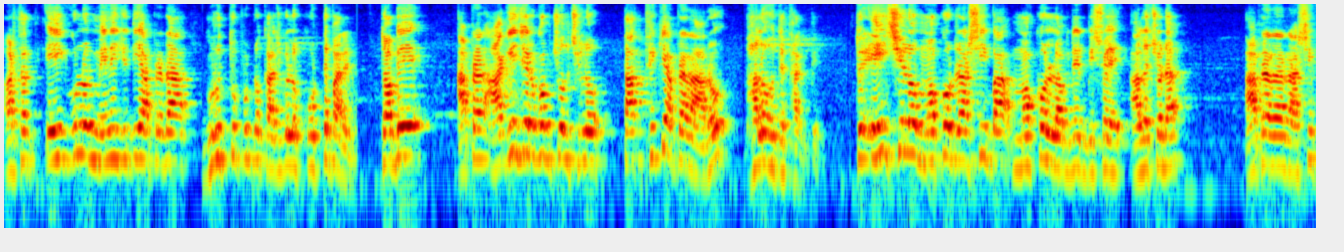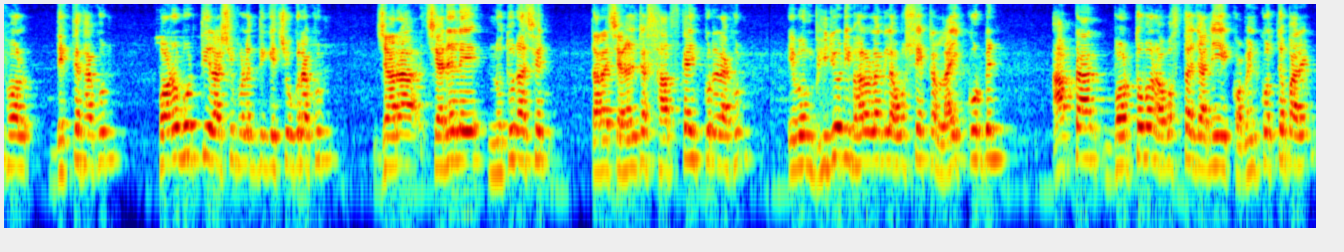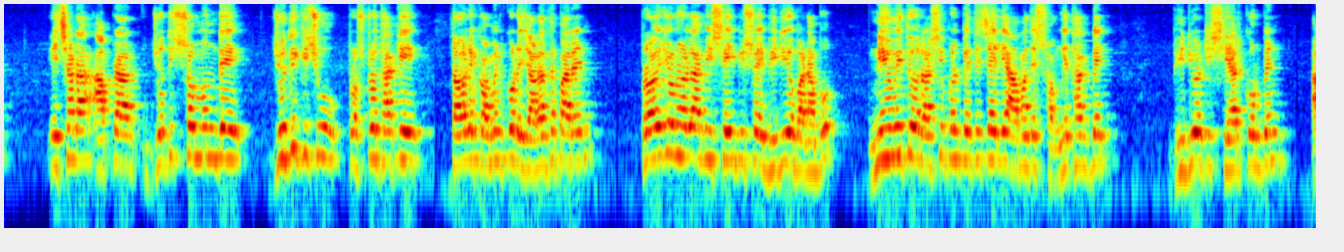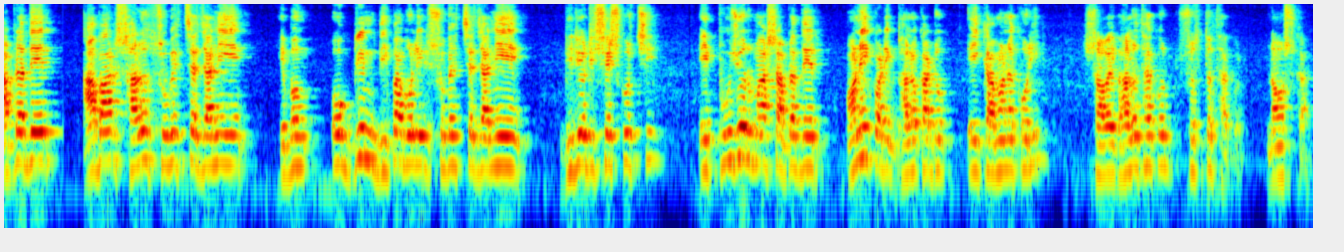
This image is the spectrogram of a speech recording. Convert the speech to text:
অর্থাৎ এইগুলো মেনে যদি আপনারা গুরুত্বপূর্ণ কাজগুলো করতে পারেন, তবে আপনার আগে যেরকম চলছিল, তার থেকে আপনারা আরও ভালো হতে থাকবে তো এই ছিল মকর রাশি বা মকর লগ্নের বিষয়ে আলোচনা। আপনারা রাশিফল দেখতে থাকুন, পরবর্তী রাশিফলের দিকে চোখ রাখুন। যারা চ্যানেলে নতুন আছেন, তারা চ্যানেলটা সাবস্ক্রাইব করে রাখুন এবং ভিডিওটি ভালো লাগলে অবশ্যই একটা লাইক করবেন। আপনার বর্তমান অবস্থা জানিয়ে কমেন্ট করতে পারেন। এছাড়া আপনার জ্যোতিষ সম্বন্ধে যদি কিছু প্রশ্ন থাকে, তাহলে কমেন্ট করে জানাতে পারেন। প্রয়োজন হলে আমি সেই বিষয়ে ভিডিও বানাবো। নিয়মিত রাশিফল পেতে চাইলে আমাদের সঙ্গে থাকবেন। ভিডিওটি শেয়ার করবেন। আপনাদের আবার শারদ শুভেচ্ছা জানিয়ে এবং অগ্রিম দীপাবলির শুভেচ্ছা জানিয়ে ভিডিওটি শেষ করছি। এই পুজোর মাস আপনাদের অনেক অনেক ভালো কাটুক, এই কামনা করি। সবাই ভালো থাকুন, সুস্থ থাকুন। নমস্কার।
